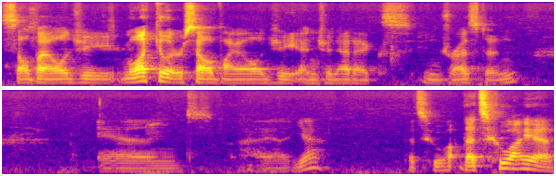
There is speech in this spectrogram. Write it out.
cell biology, molecular cell biology, and genetics in Dresden. And uh, yeah, that's who that's who I am,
